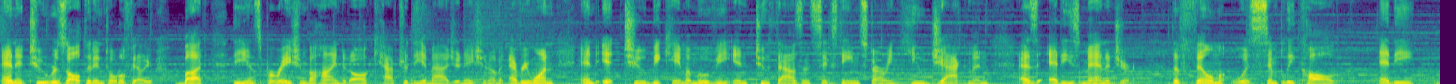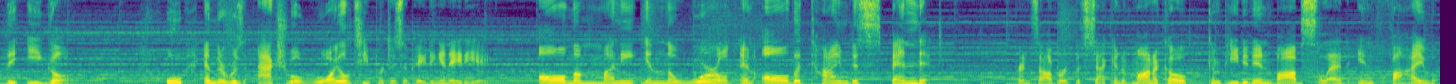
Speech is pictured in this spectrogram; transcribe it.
and it too resulted in total failure, but the inspiration behind it all captured the imagination of everyone, and it too became a movie in 2016 starring Hugh Jackman as Eddie's manager. The film was simply called Eddie the Eagle. Ooh, and there was actual royalty participating in 88. All the money in the world and all the time to spend it. Prince Albert II of Monaco competed in bobsled in five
